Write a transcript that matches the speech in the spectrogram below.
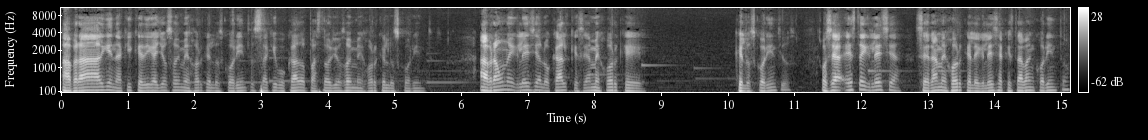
¿habrá alguien aquí que diga yo soy mejor que los corintios? Está equivocado, pastor, yo soy mejor que los corintios. ¿Habrá una iglesia local que sea mejor que, que los corintios? O sea, ¿esta iglesia será mejor que la iglesia que estaba en Corinto?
